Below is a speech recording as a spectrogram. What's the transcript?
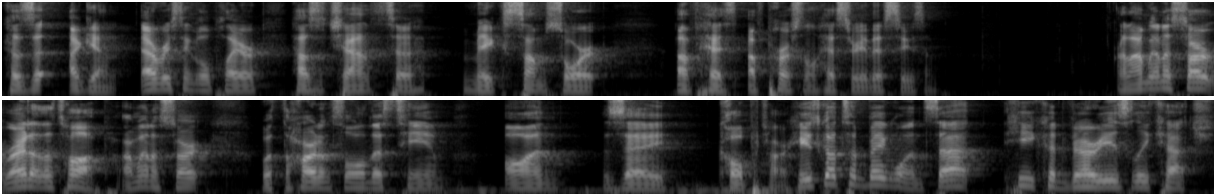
Because, uh, again, every single player has a chance to make some sort of his of personal history this season. And I'm going to start right at the top. I'm going to start with the heart and soul of this team on Zay Kopitar. He's got some big ones that he could very easily catch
